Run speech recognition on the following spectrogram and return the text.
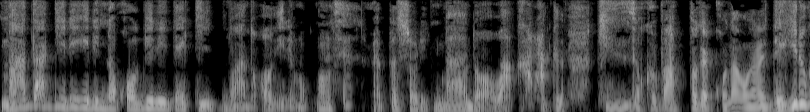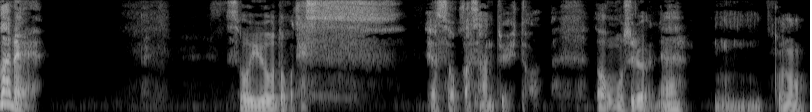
まだギリギリノコギリでき、まあノコギリもこのせやっぱ処理、まあどうわからんけど、金属バットで粉々にできるかね？そういう男です。安岡さんという人は。面白いよね。うん、この、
